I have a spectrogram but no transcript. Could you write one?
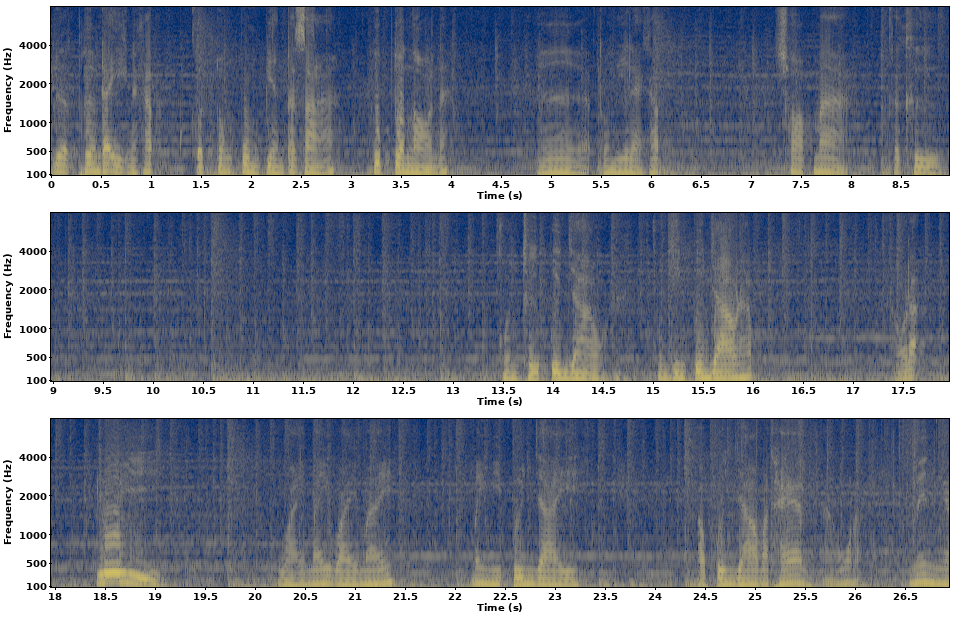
เลือกเพิ่มได้อีกนะครับ กดตรงปุ่มเปลี่ยนภาษารูปตัวนอนนะ เออ ตัวนี้แหละครับ ชอบมากก็คือ คนถือปืนยาว คนยิงปืนยาวนะครับ เอาละลุย ไหวไหมไหวไหม ไม่มีปืนใหญ่ เอาปืนยาวมาแทน เอาละเน่นไง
